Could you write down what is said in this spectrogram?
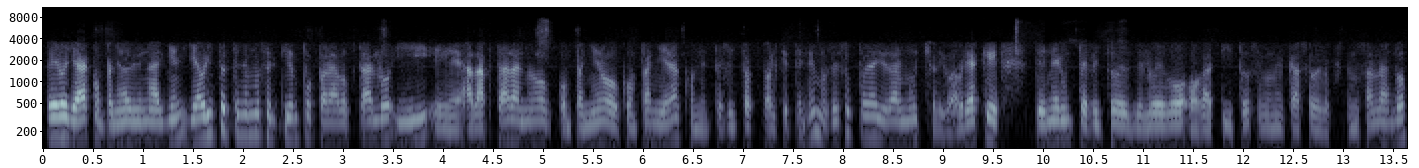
pero ya acompañado de un alguien. Y ahorita tenemos el tiempo para adoptarlo y eh, adaptar al nuevo compañero o compañera con el perrito actual que tenemos. Eso puede ayudar mucho digo habría que tener un perrito desde luego o gatito según el caso de lo que estemos hablando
